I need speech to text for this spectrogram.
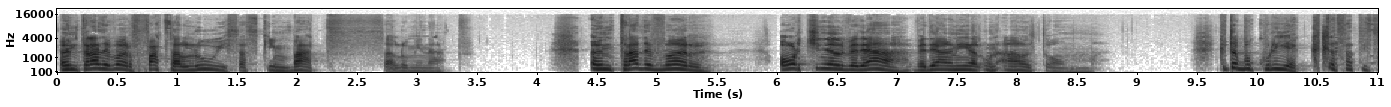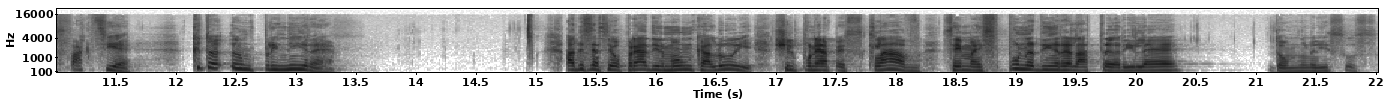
Într-adevăr, fața lui s-a schimbat, s-a luminat. Într-adevăr, oricine îl vedea, vedea în el un alt om. Câtă bucurie, câtă satisfacție, câtă împlinire. Adesea se oprea din munca lui și îl punea pe sclav să-i mai spună din relatările Domnului Isus.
